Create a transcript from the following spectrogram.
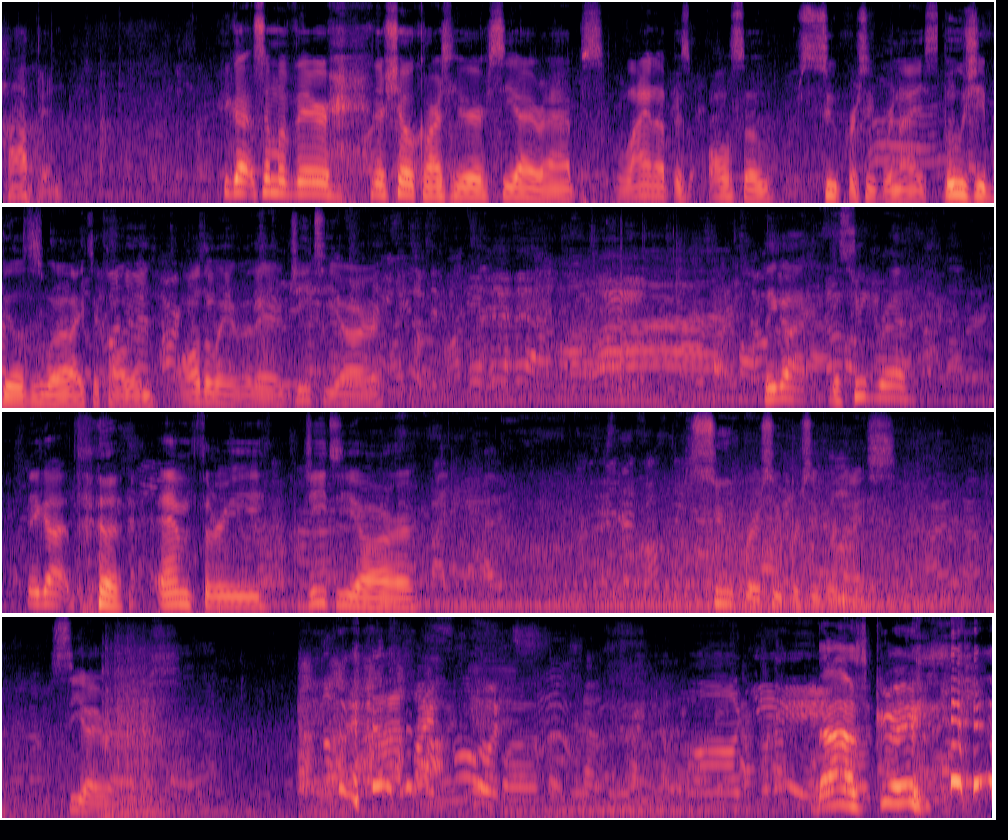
popping. You got some of their their show cars here, CI wraps. Lineup is also super super nice. Bougie builds is what I like to call them. All the way over there, GTR. They got the Supra. They got the M3 GTR. Super super super nice. CI wraps. That's great.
